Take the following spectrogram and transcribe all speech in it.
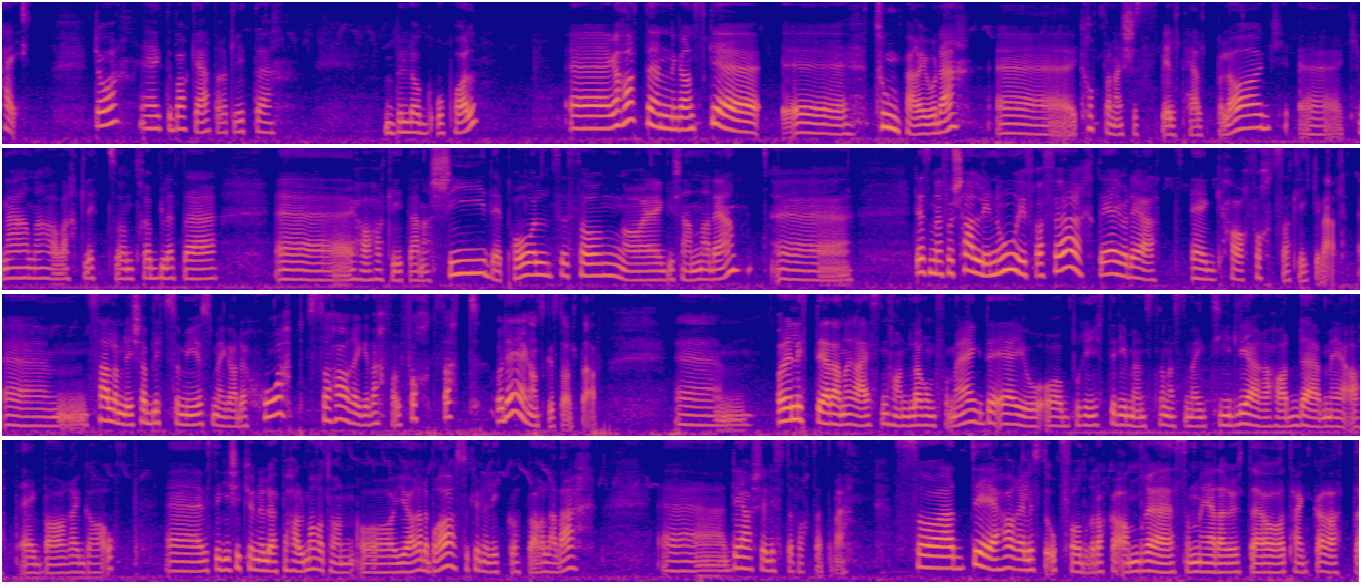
Hei. Da er jeg tilbake etter et lite bloggopphold. Eh, jeg har hatt en ganske eh, tung periode. Eh, kroppen har ikke spilt helt på lag. Eh, knærne har vært litt sånn trøblete. Eh, jeg har hatt lite energi. Det er pollensesong, og jeg kjenner det. Eh, det som er forskjellig nå fra før, det er jo det at jeg har fortsatt likevel. Um, selv om det ikke har blitt så mye som jeg hadde håpt, så har jeg i hvert fall fortsatt. Og det er jeg ganske stolt av. Um, og det er litt det denne reisen handler om for meg. Det er jo å bryte de mønstrene som jeg tidligere hadde med at jeg bare ga opp. Uh, hvis jeg ikke kunne løpe halvmaraton og gjøre det bra, så kunne jeg like godt bare la være. Det har jeg ikke lyst til å fortsette med. Så det har jeg lyst til å oppfordre dere andre som er der ute og tenker at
